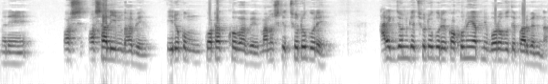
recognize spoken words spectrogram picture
মানে অশ- অশালীনভাবে, এইরকম কটাক্ষভাবে মানুষকে ছোট করে আরেকজনকে ছোট করে কখনোই আপনি বড় হতে পারবেন না।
